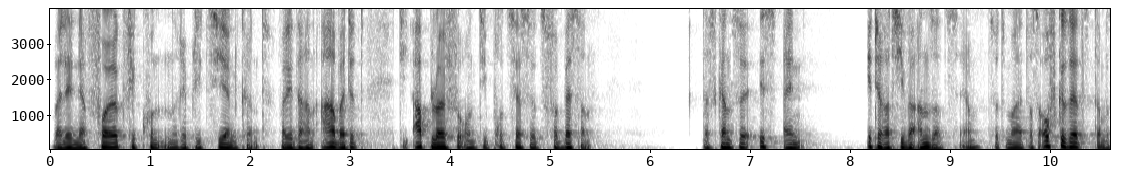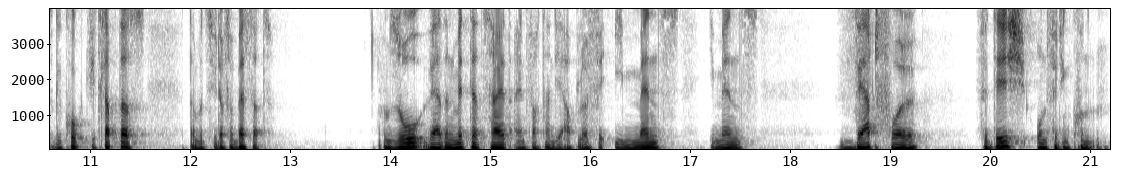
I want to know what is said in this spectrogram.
weil ihr den Erfolg für Kunden replizieren könnt, weil ihr daran arbeitet, die Abläufe und die Prozesse zu verbessern. Das Ganze ist ein iterativer Ansatz. Ja. Es wird immer etwas aufgesetzt, dann wird geguckt, wie klappt das, dann wird es wieder verbessert. Und so werden mit der Zeit einfach dann die Abläufe immens, immens wertvoll für dich und für den Kunden.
